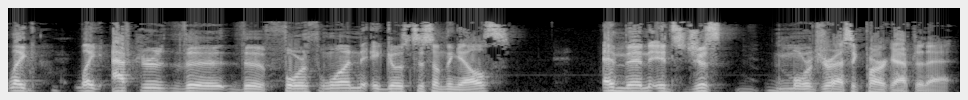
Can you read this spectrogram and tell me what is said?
like, like after the, the fourth one, it goes to something else. And then it's just more Jurassic Park after that.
